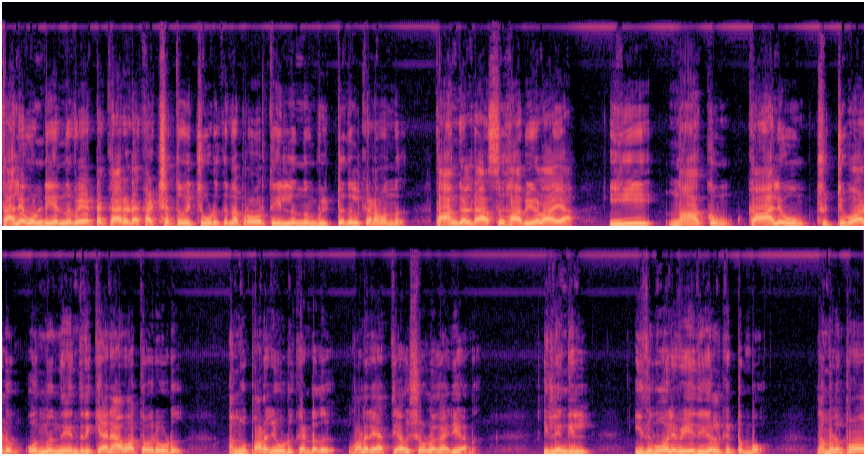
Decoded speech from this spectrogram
തല കൊണ്ടിയെന്ന് വേട്ടക്കാരുടെ കക്ഷത്ത് വെച്ചു കൊടുക്കുന്ന പ്രവൃത്തിയിൽ നിന്നും വിട്ടു നിൽക്കണമെന്ന് താങ്കളുടെ അസുഹാബികളായ ഈ നാക്കും കാലവും ചുറ്റുപാടും ഒന്നും നിയന്ത്രിക്കാനാവാത്തവരോട് അങ്ങ് പറഞ്ഞു കൊടുക്കേണ്ടത് വളരെ അത്യാവശ്യമുള്ള കാര്യമാണ്. ഇല്ലെങ്കിൽ ഇതുപോലെ വേദികൾ കിട്ടുമ്പോൾ നമ്മളിപ്പോൾ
